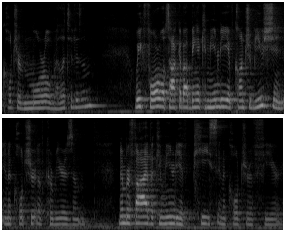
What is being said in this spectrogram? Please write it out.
culture of moral relativism. Week four, we'll talk about being a community of contribution in a culture of careerism. Number five, a community of peace in a culture of fear.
